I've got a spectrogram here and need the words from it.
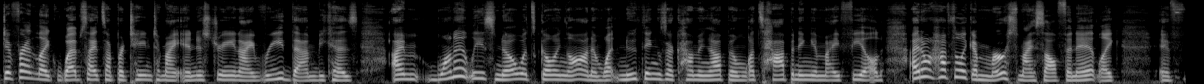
different like websites that pertain to my industry and I read them because I want to at least know what's going on and what new things are coming up and what's happening in my field. I don't have to like immerse myself in it like if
